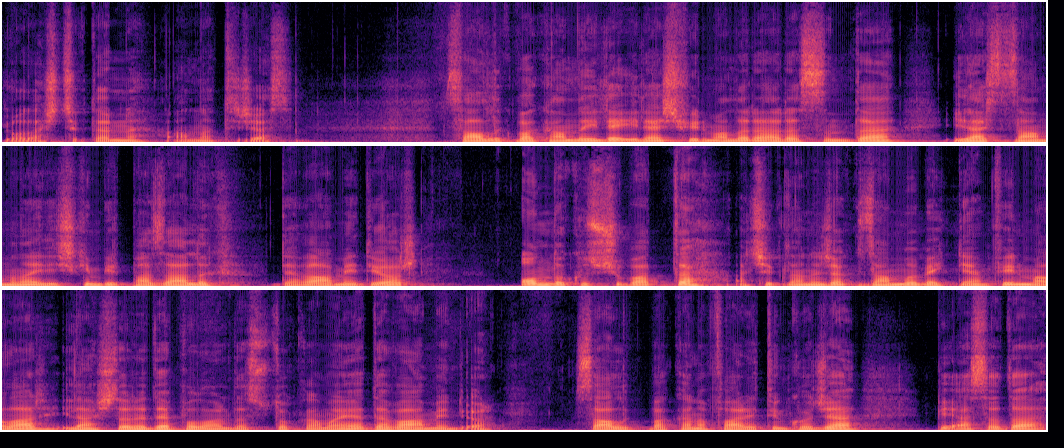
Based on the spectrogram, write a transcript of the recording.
yol açtıklarını anlatacağız. Sağlık Bakanlığı ile ilaç firmaları arasında ilaç zammına ilişkin bir pazarlık devam ediyor. 19 Şubat'ta açıklanacak zammı bekleyen firmalar ilaçları depolarda stoklamaya devam ediyor. Sağlık Bakanı Fahrettin Koca piyasada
